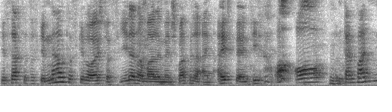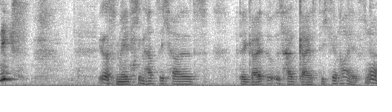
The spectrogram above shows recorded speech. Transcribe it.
gesagt, das ist genau das Geräusch, das jeder normale Mensch macht, wenn er einen Eisbären sieht. Oh oh und dann war nix. Ja, das Mädchen hat sich halt, der Ge ist halt geistig gereift. Ja.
